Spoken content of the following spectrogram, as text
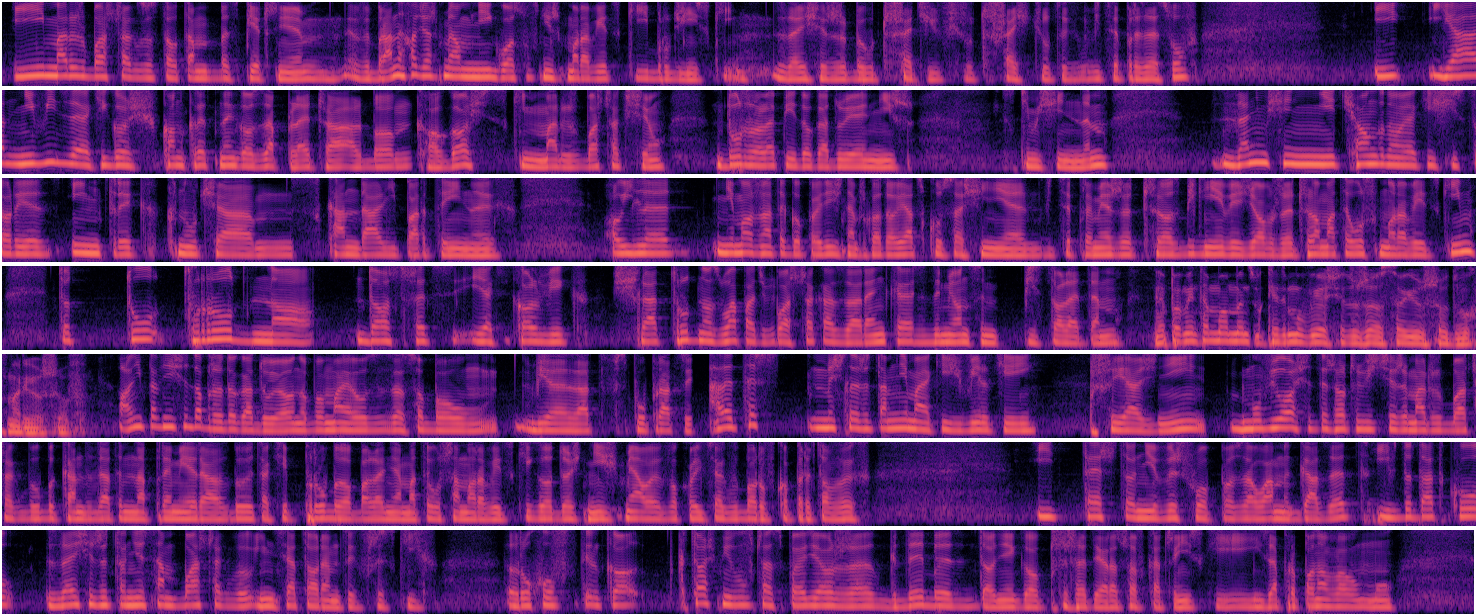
I Mariusz Błaszczak został tam bezpiecznie wybrany, chociaż miał mniej głosów niż Morawiecki i Brudziński. Zdaje się, że był trzeci wśród sześciu tych wiceprezesów. I ja nie widzę jakiegoś konkretnego zaplecza albo kogoś, z kim Mariusz Błaszczak się dużo lepiej dogaduje niż z kimś innym. Zanim się nie ciągną jakieś historie intryg, knucia, skandali partyjnych, o ile nie można tego powiedzieć na przykład o Jacku Sasinie, wicepremierze, czy o Zbigniewie Ziobrze, czy o Mateuszu Morawieckim, to tu trudno dostrzec jakikolwiek ślad. Trudno złapać Błaszczaka za rękę z dymiącym pistoletem. Ja pamiętam moment, kiedy mówiło się dużo o sojuszu dwóch Mariuszów. Oni pewnie się dobrze dogadują, no bo mają za sobą wiele lat współpracy, ale też myślę, że tam nie ma jakiejś wielkiej przyjaźni. Mówiło się też oczywiście, że Mariusz Błaczak byłby kandydatem na premiera. Były takie próby obalenia Mateusza Morawieckiego, dość nieśmiałe w okolicach wyborów kopertowych. I też to nie wyszło poza łamy gazet. I w dodatku zdaje się, że to nie sam Błaszczak był inicjatorem tych wszystkich ruchów, tylko ktoś mi wówczas powiedział, że gdyby do niego przyszedł Jarosław Kaczyński i zaproponował mu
